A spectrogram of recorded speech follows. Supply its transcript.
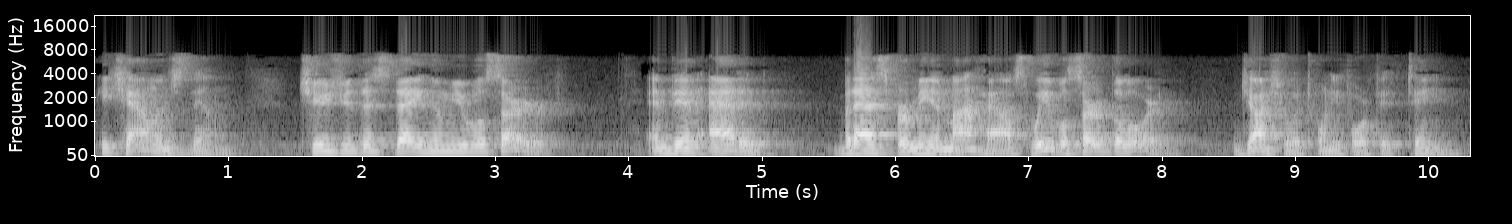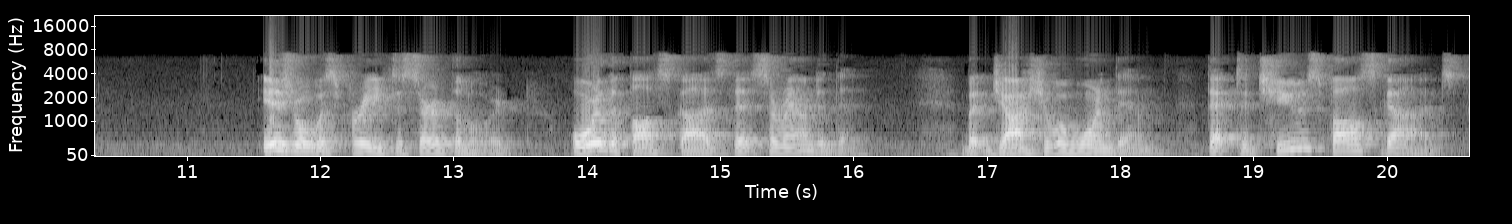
He challenged them, choose you this day whom you will serve. And then added, but as for me and my house, we will serve the Lord. Joshua 24:15. Israel was free to serve the Lord or the false gods that surrounded them. But Joshua warned them that to choose false gods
